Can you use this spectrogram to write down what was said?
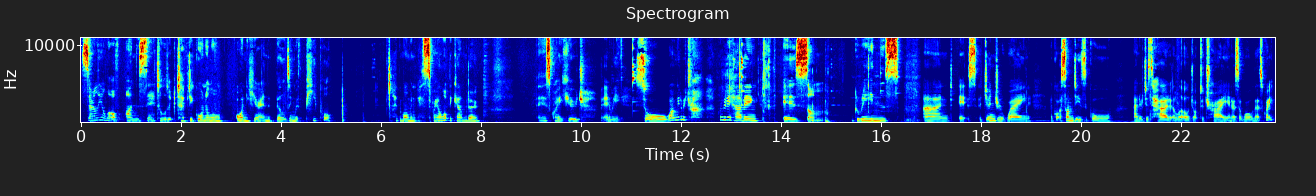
certainly a lot of unsettled activity going along on here in the building with people the moment as well. Hope they calm down. It is quite huge. But anyway, so what I'm gonna be trying, what I'm gonna be having is some greens, and it's a ginger wine. I got some days ago, and I just had a little drop to try, and I was like, "Whoa, that's quite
